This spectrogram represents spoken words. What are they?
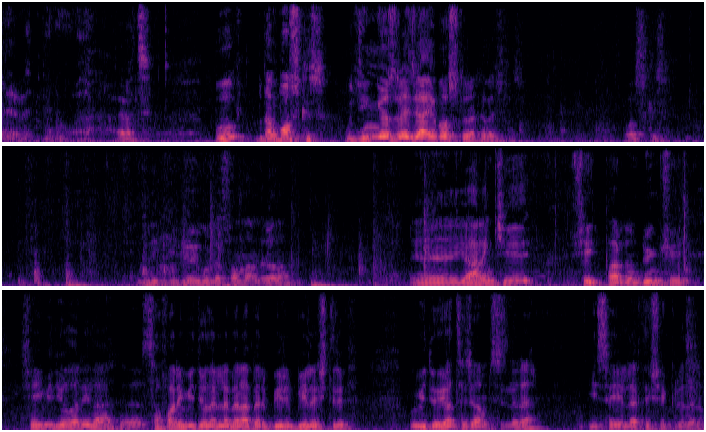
Evet benim oğlum. Evet. Bu, bu da Bozkır. Bu Cingöz Recai Bozkır arkadaşlar. Bozkır. Şimdilik videoyu burada sonlandıralım. Ee, yarınki şey pardon dünkü şey videolarıyla e, safari videolarıyla beraber bir, birleştirip bu videoyu atacağım sizlere. İyi seyirler. Teşekkür ederim.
